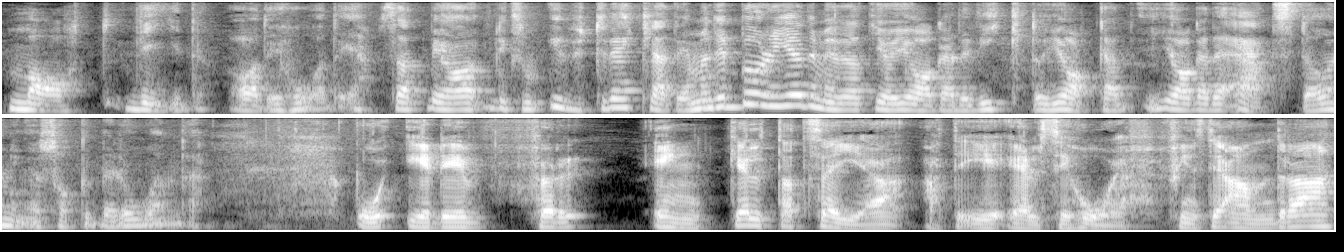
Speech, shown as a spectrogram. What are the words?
mat vid ADHD. Så att vi har liksom utvecklat det. Men det började med att jag jagade vikt och jagade, jagade ätstörning och sockerberoende. Och är det för enkelt att säga att det är LCHF? Finns det andra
